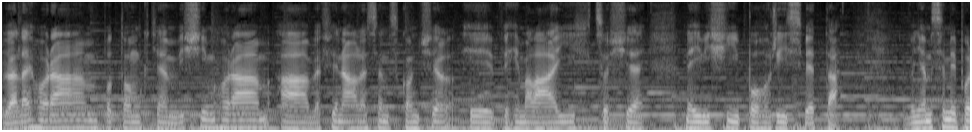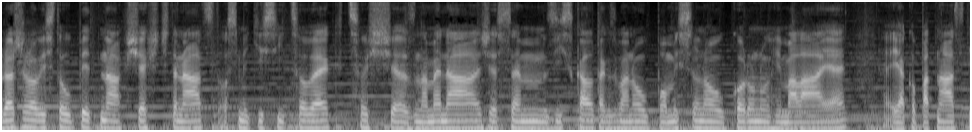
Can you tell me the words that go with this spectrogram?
velehorám, potom k těm vyšším horám a ve finále jsem skončil i v Himalájích, což je nejvyšší pohoří světa. V něm se mi podařilo vystoupit na všech 14 osmitisícovek, což znamená, že jsem získal takzvanou pomyslnou korunu Himaláje. Jako 15.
